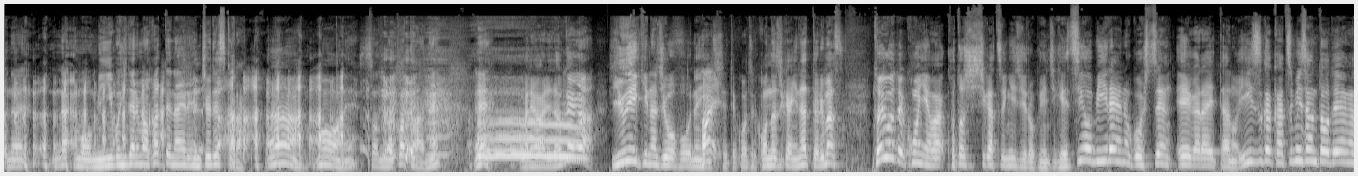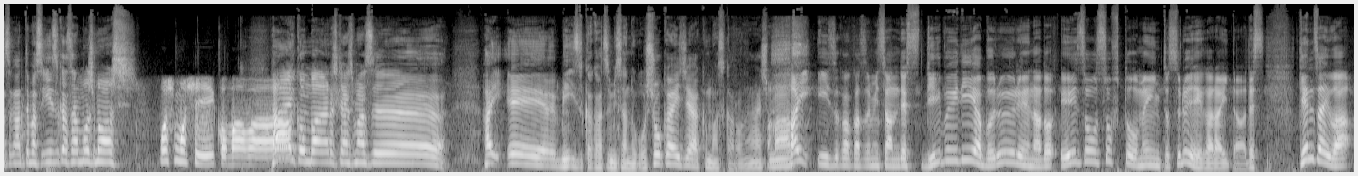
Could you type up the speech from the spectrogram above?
うんななもう右も左も分かってない連中ですから、うん、もうねそんなことはねね我々だけが有益な情報をね、はい。しててここんな時間になっております。ということで今夜は今年4月26日月曜日以来のご出演映画ライターの飯塚克美さんとお電話がつながってます。飯塚さんもしもし。もしもし、こんばんは。はいこんばんはよろしくお願いします。はい、えー、飯塚克美さんのご紹介じゃあ熊須からお願いします。はい飯塚和美さんです。DVD やブルーレイなど映像ソフトをメインとする映画ライターです。現在は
